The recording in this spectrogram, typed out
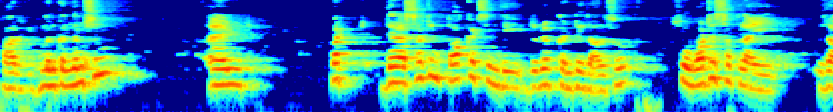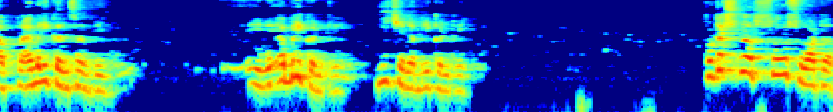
for human consumption, and but there are certain pockets in the developed countries also. So water supply is of primary concern in every country, each and every country. Protection of source water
